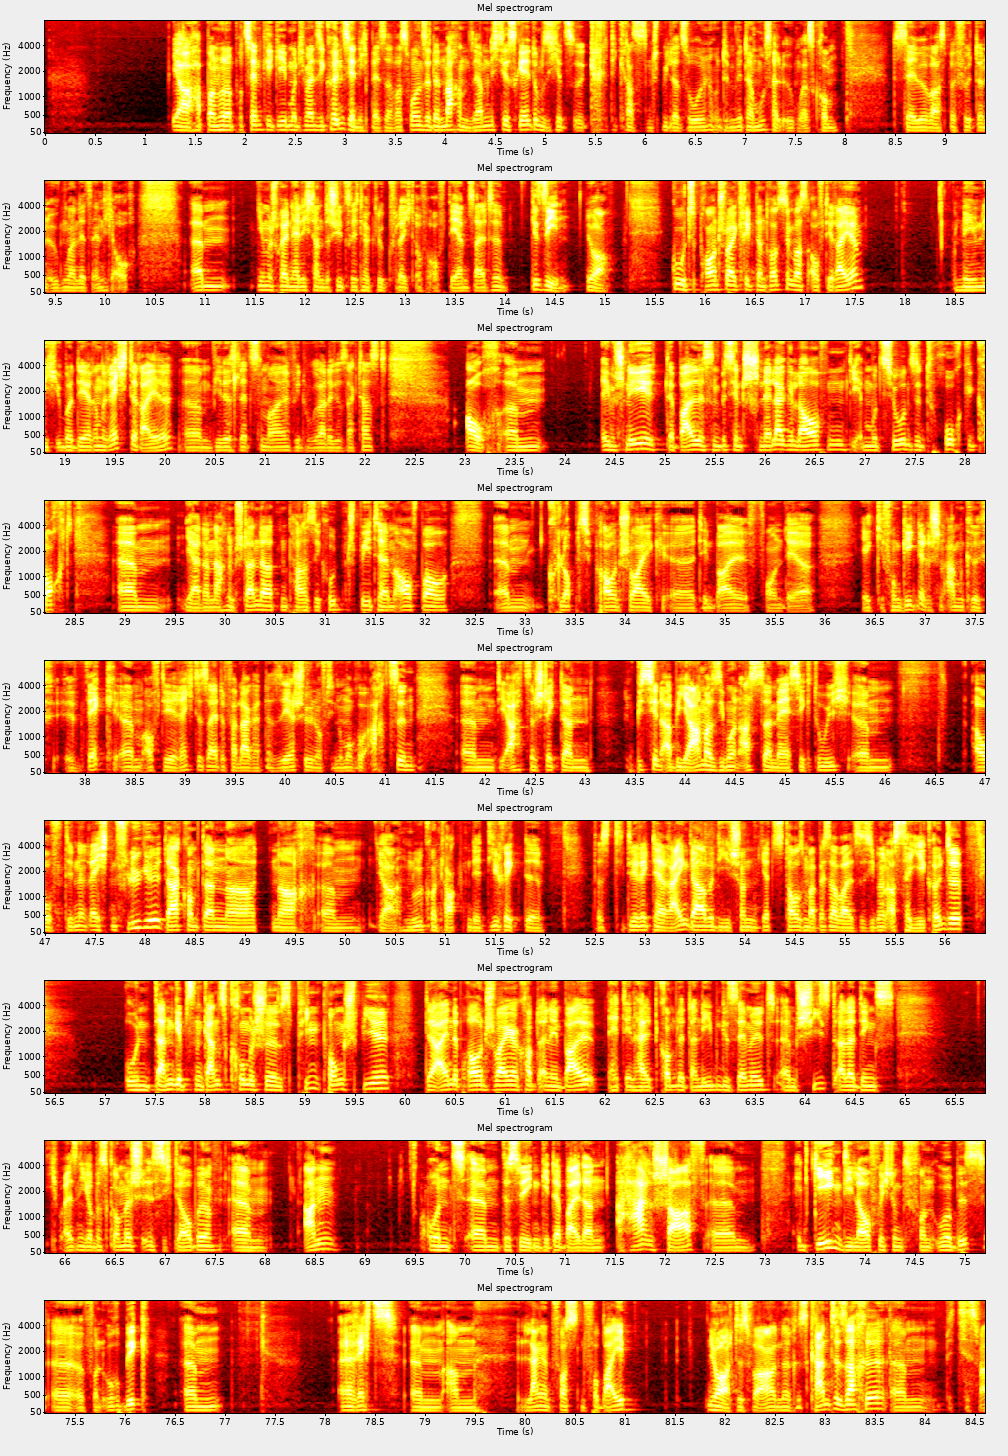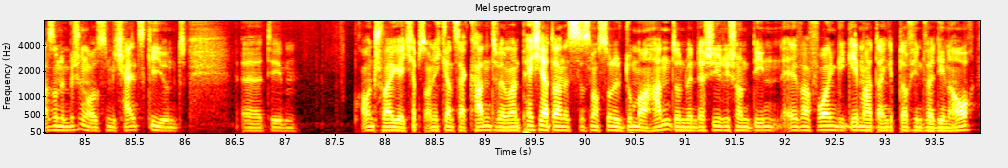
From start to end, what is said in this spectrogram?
ja, hat man 100% gegeben und ich meine, sie können es ja nicht besser. Was wollen sie denn machen? Sie haben nicht das Geld, um sich jetzt äh, die krassesten Spieler zu holen und im Winter muss halt irgendwas kommen. Dasselbe war es bei Fürth dann irgendwann letztendlich auch. Ähm, dementsprechend hätte ich dann das Schiedsrichterglück vielleicht auf, auf deren Seite gesehen. Ja, gut, Braunschweig kriegt dann trotzdem was auf die Reihe, nämlich über deren rechte Reihe, ähm, wie das letzte Mal, wie du gerade gesagt hast, auch. Ähm, im Schnee, der Ball ist ein bisschen schneller gelaufen, die Emotionen sind hochgekocht. Ähm, ja, dann nach einem Standard, ein paar Sekunden später im Aufbau, ähm, kloppt Braunschweig äh, den Ball von der, vom gegnerischen Angriff äh, weg. Ähm, auf die rechte Seite verlagert er sehr schön auf die Nummer 18. Ähm, die 18 steckt dann ein bisschen Abiyama Simon Aster mäßig durch ähm, auf den rechten Flügel. Da kommt dann nach, nach ähm, ja, Nullkontakten der direkte das ist die direkte Hereingabe, die schon jetzt tausendmal besser war, als es Simon je könnte. Und dann gibt es ein ganz komisches Ping-Pong-Spiel. Der eine Braunschweiger kommt an den Ball, hätte ihn halt komplett daneben gesemmelt, ähm, schießt allerdings, ich weiß nicht, ob es Gomisch ist, ich glaube, ähm, an. Und ähm, deswegen geht der Ball dann haarscharf ähm, entgegen die Laufrichtung von Urbis, äh, von Urbik, ähm, äh, rechts ähm, am langen Pfosten vorbei. Ja, das war eine riskante Sache. Ähm, das war so eine Mischung aus Michalski und äh, dem Braunschweiger. Ich habe es auch nicht ganz erkannt. Wenn man Pech hat, dann ist das noch so eine dumme Hand. Und wenn der Schiri schon den Elfer vorhin gegeben hat, dann gibt er auf jeden Fall den auch.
